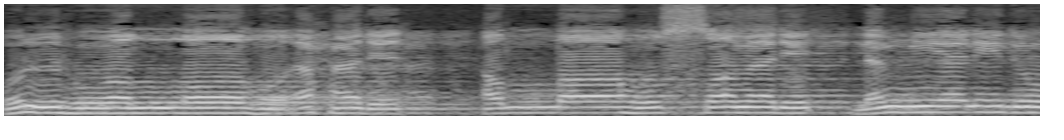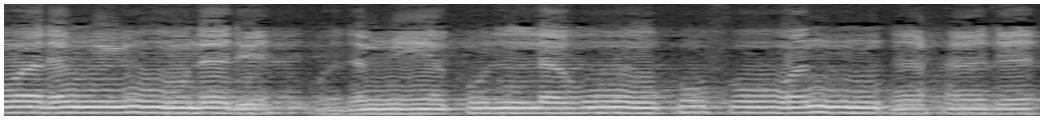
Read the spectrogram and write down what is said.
قل هو الله أحد الله الصمد لم يلد ولم يولد ولم يكن له كفوا أحد.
